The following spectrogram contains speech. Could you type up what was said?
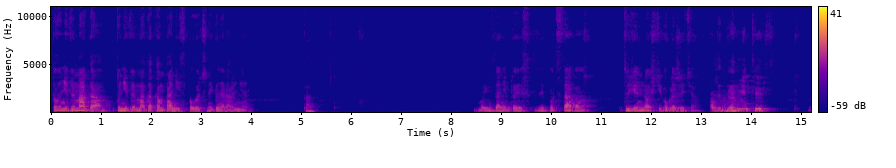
To nie wymaga, to nie wymaga kampanii społecznej generalnie. Tak. Moim zdaniem to jest y, podstawa codzienności w ogóle życia. Ale dla mnie to jest e,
